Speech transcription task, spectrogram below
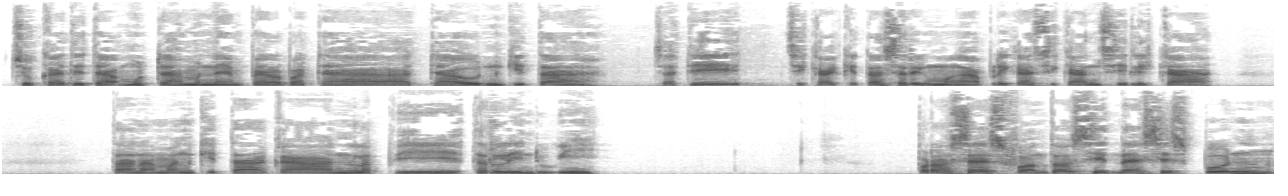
juga tidak mudah menempel pada daun kita. Jadi jika kita sering mengaplikasikan silika, tanaman kita akan lebih terlindungi. Proses fotosintesis pun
